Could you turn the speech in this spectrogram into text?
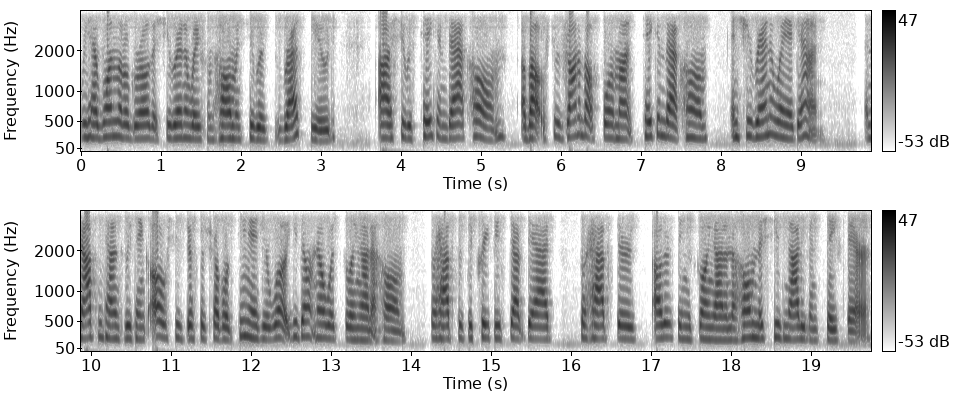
We had one little girl that she ran away from home and she was rescued. Uh, she was taken back home about she was gone about four months, taken back home, and she ran away again. And oftentimes we think, oh, she's just a troubled teenager. Well, you don't know what's going on at home. Perhaps it's a creepy stepdad. Perhaps there's other things going on in the home that she's not even safe there.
